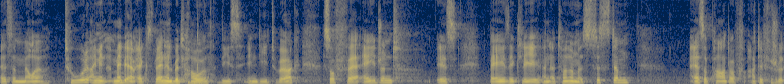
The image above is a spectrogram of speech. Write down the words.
as a more tool, I mean, maybe I explain a little bit how these indeed work. Software agent is basically an autonomous system as a part of artificial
